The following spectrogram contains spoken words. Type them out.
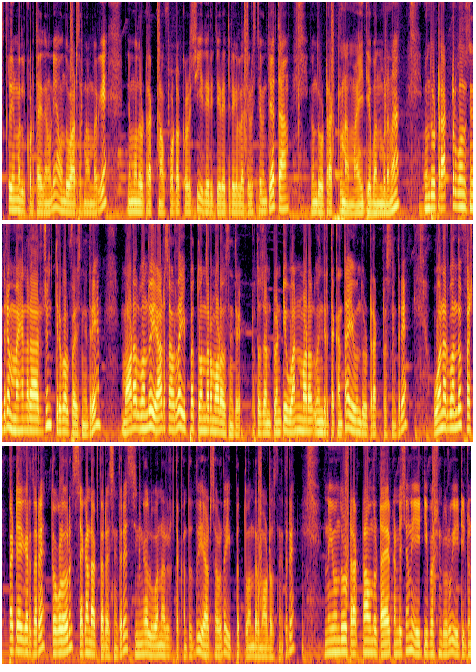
ಸ್ಕ್ರೀನ್ ಮೇಲೆ ಕೊಡ್ತಾ ಇದೆ ನೋಡಿ, ಆ ಒಂದು ವಾಟ್ಸಪ್ ನಂಬರ್ಗೆ ನಿಮ್ಮೊಂದು ಟ್ರ್ಯಾಕ್ಟ್ನ ಫೋಟೋ ಕಳಿಸಿ, ಇದೇ ರೀತಿ ರೈತರಿಗೆಲ್ಲ ತಿಳಿಸ್ತೇವೆ ಅಂತ ಹೇಳ್ತಾ ಒಂದು ಟ್ರ್ಯಾಕ್ಟರ್ನ ಮಾಹಿತಿ ಬಂದ್ಬಿಡೋಣ. ಒಂದು ಟ್ರ್ಯಾಕ್ಟರ್ ಬಂದು ಸ್ನೇಹಿತರೆ, ಮಹೇಂದ್ರ ಅರ್ಜುನ್ ತ್ರಿಬಲ್ ಫೈವ್ ಸ್ನೇಹಿತರೆ. ಮಾಡಲ್ ಬಂದು ಎರಡು ಸಾವಿರದ ಇಪ್ಪತ್ತೊಂದರ ಮಾಡಲ್ ಸ್ನೇಹಿತರೆ. Two thousand twenty one model ಹೊಂದಿರತಕ್ಕಂಥ ಈ ಒಂದು ಟ್ರ್ಯಾಕ್ಟರ್ ಸ್ನೇಹಿತರೆ. ಓನರ್ ಬಂದು ಫಸ್ಟ್ ಪಾರ್ಟಿಯಾಗಿರ್ತಾರೆ ತೊಗೊಳ್ಳೋರು ಸೆಕೆಂಡ್ ಆಗ್ತಾರೆ ಸ್ನೇಹಿತರೆ. ಸಿಂಗಲ್ ಓನರ್ ಇರ್ತಕ್ಕಂಥದ್ದು ಎರಡು ಸಾವಿರದ ಇಪ್ಪತ್ತೊಂದರ ಮಾಡಲ್ ಸ್ನೇಹಿತರೆ. ಇನ್ನು ಈ ಒಂದು ಟ್ರ್ಯಾಕ್ಟರ್ ಒಂದು ಟೈರ್ ಕಂಡೀಷನ್ ಏಯ್ಟಿ ಪರ್ಸೆಂಟ್ವರೆಗೂ ಏಯ್ಟಿ ಟು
